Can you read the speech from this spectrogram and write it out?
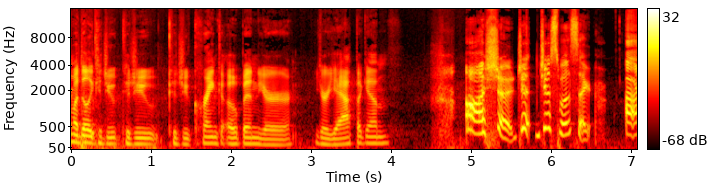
Grandma Dilly, could you could you could you crank open your your yap again? Ah, sure. J- just one second. Ah!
